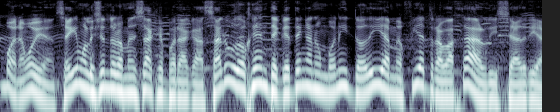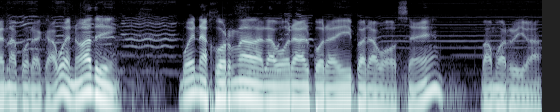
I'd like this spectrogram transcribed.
Bueno, muy bien, seguimos leyendo los mensajes por acá. Saludos, gente, que tengan un bonito día. Me fui a trabajar, dice Adriana por acá. Bueno, Adri, buena jornada laboral por ahí para vos, ¿eh? Vamos arriba.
